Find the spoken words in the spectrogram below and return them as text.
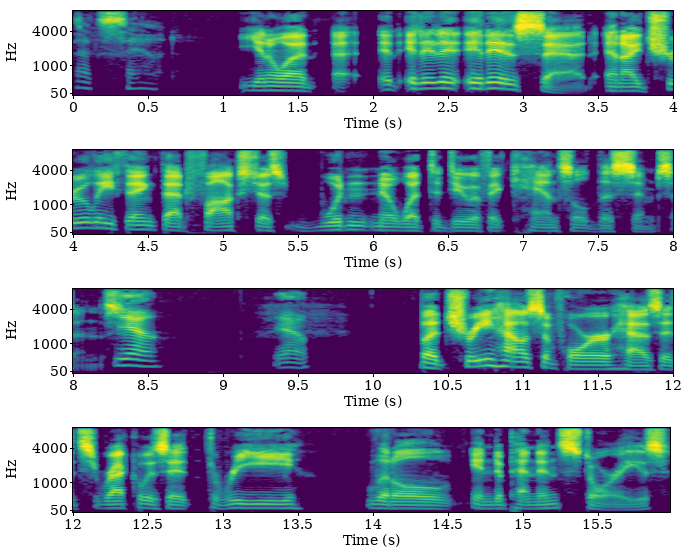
that's sad. You know what? Uh, It, it it it is sad, and I truly think that Fox just wouldn't know what to do if it canceled The Simpsons. Yeah. Yeah. But Treehouse of Horror has its requisite three little independent stories,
